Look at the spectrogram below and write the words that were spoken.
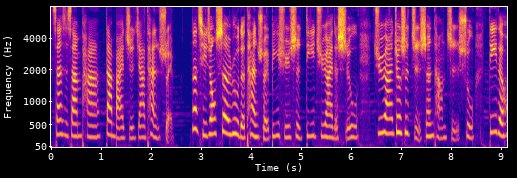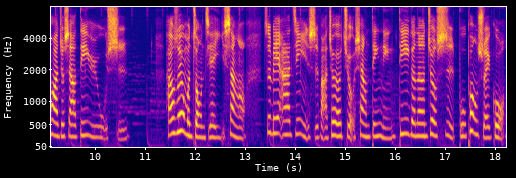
三十三趴蛋白质加碳水。那其中摄入的碳水必须是低 GI 的食物，GI 就是指升糖指数，低的话就是要低于五十。好，所以我们总结以上哦，这边阿金饮食法就有九项叮咛。第一个呢，就是不碰水果；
